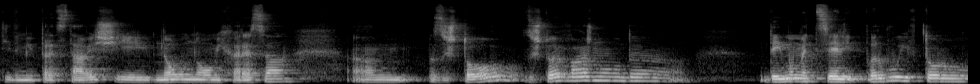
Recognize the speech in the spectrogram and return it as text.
ти да ми представиш и много, много ми хареса. Защо, защо е важно да, да имаме цели първо и второ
